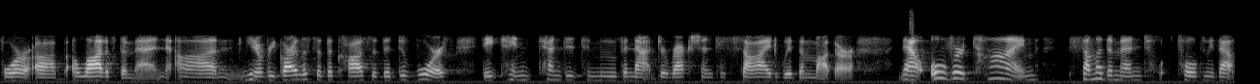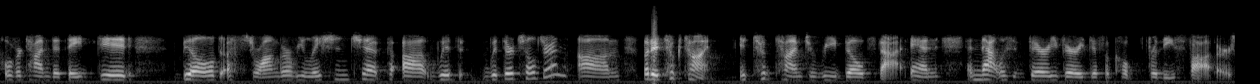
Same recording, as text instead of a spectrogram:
for uh, a lot of the men. Um, you know, regardless of the cause of the divorce, they ten- tended to move in that direction to side with the mother. Now, over time, some of the men t- told me that over time that they did build a stronger relationship uh, with with their children, um, but it took time. It took time to rebuild that, and and that was very very difficult for these fathers.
